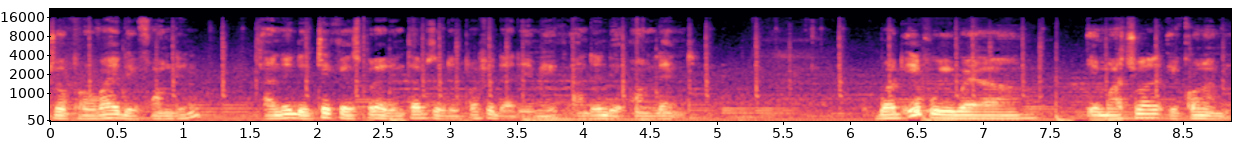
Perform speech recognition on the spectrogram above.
to provide the funding and then they take a spread in terms of the profit that they make and then they on lend. But if we were a mature economy,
